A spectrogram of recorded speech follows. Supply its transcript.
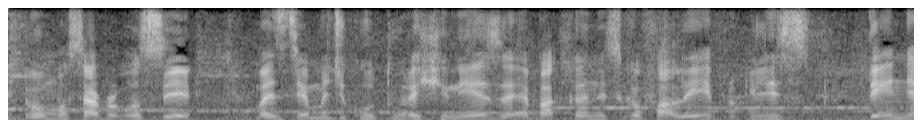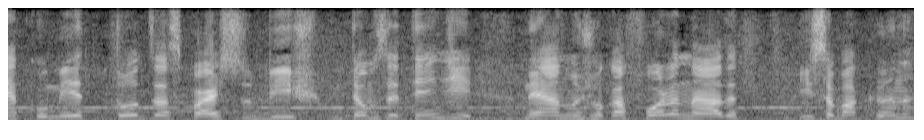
Eu vou mostrar para você. Mas em termos de cultura chinesa é bacana isso que eu falei, porque eles tendem a comer todas as partes do bicho. Então você tende né, a não jogar fora nada. Isso é bacana,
